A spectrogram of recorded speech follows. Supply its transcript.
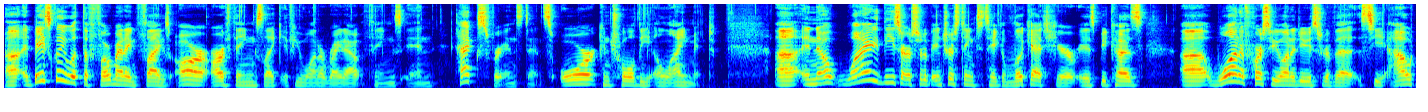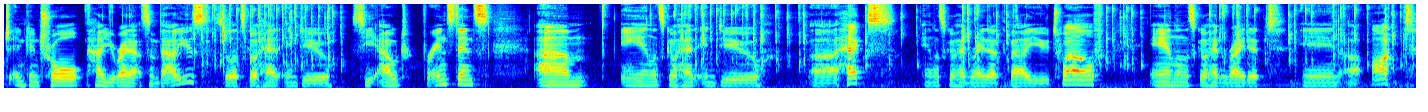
Uh, and basically what the formatting flags are, are things like if you want to write out things in hex, for instance, or control the alignment. Uh, and now why these are sort of interesting to take a look at here is because uh, one, of course, we want to do sort of the cout and control how you write out some values. So let's go ahead and do cout, for instance. Um, and let's go ahead and do uh, hex. And let's go ahead and write out the value 12. And then let's go ahead and write it in uh, oct.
